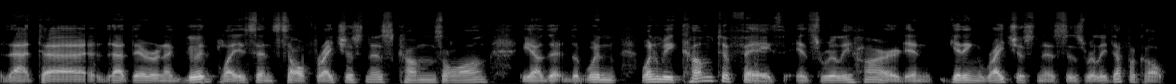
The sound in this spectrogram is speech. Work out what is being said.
that uh that they're in a good place and self-righteousness comes along. You know the, the when when we come to faith it's really hard and getting righteousness is really difficult.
